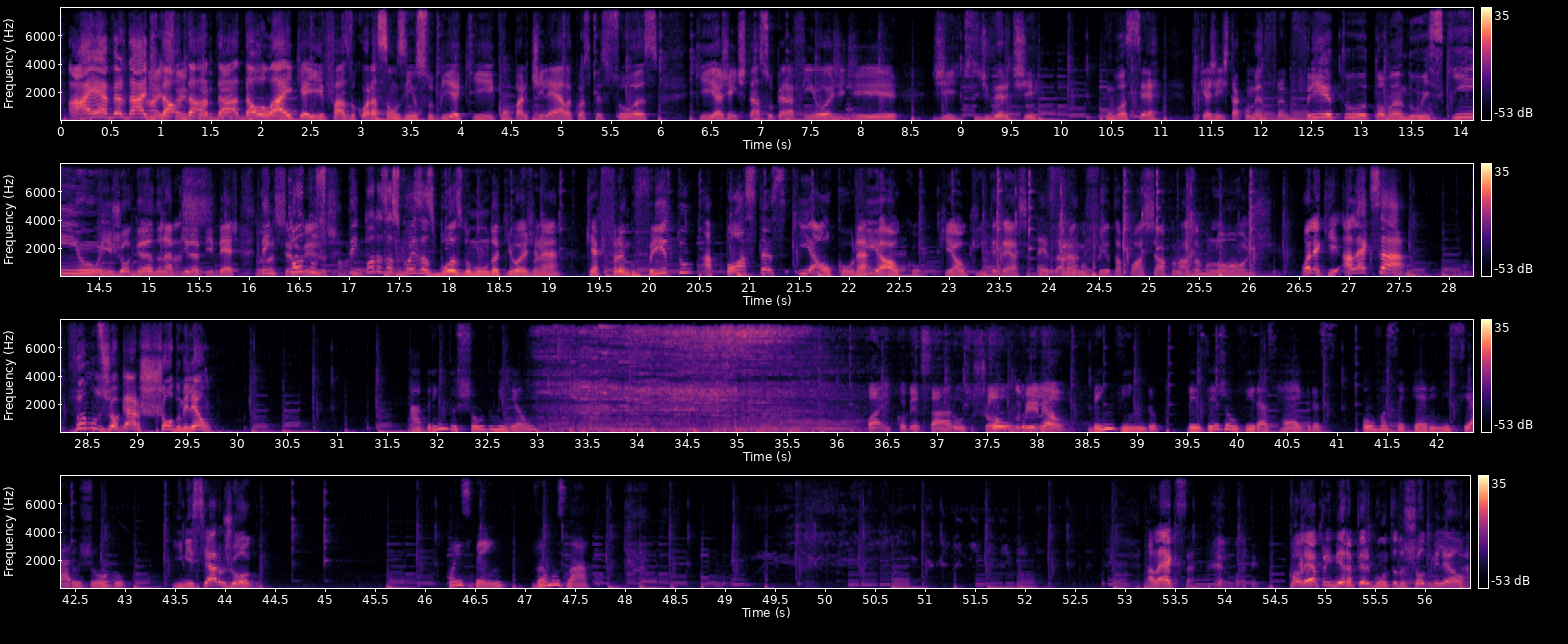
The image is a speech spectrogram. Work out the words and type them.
Ah, é verdade. Ah, dá, é dá, dá, dá o like aí, faz o coraçãozinho subir aqui, compartilha ela com as pessoas, que a gente tá super afim hoje de, de se divertir com você. Porque a gente tá comendo frango frito, tomando uisquinho e jogando na Pina Bet. tô Tem, cerveja todos, tem todas as coisas boas do mundo aqui hoje, né? frango. Que é frango frito, apostas e álcool, né? E álcool, que é o que interessa. Com É, frango frito após esse álcool, nós vamos longe. Olha aqui, Alexa, vamos jogar show do milhão? Abrindo show do milhão, Vai começar o show do milhão. bem-vindo. Deseja ouvir as regras? Ou você quer iniciar o jogo? Iniciar o jogo. Pois bem, vamos lá. Alexa, qual é a primeira pergunta do show do milhão?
